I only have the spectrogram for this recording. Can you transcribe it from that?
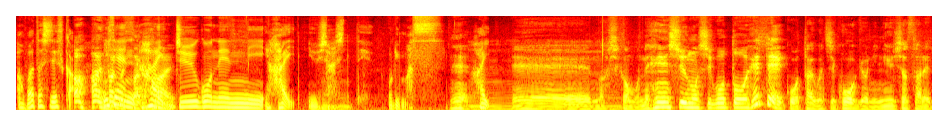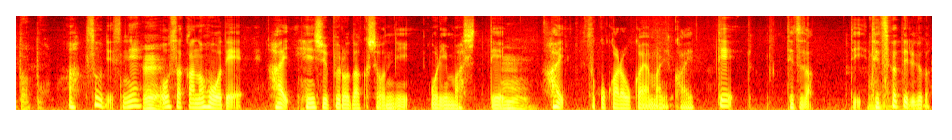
あ、私ですか？あはい田口2000さん。はい、はい。15年に、はい、入社しております。ね。はい。えーしかもね編集の仕事を経てこう田口工業に入社されたと。あそうですね、ええ。大阪の方で、はい、編集プロダクションにおりまして、うん。はい、そこから岡山に帰って手伝って手伝っているというか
